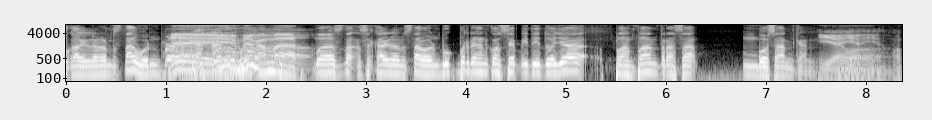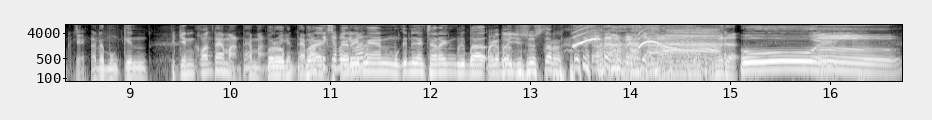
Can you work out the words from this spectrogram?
kali dalam setahun. Eh, banyak amat. eh, seta- sekali dalam setahun bukber dengan konsep itu itu aja pelan-pelan terasa membosankan. Iya iya iya. Oke. Ada mungkin Bikin konten tema, tema. ber- Bikin tematik bereksperimen mungkin dengan cara yang beli ba- Pakai baju suster. Udah. Oh, Oh.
